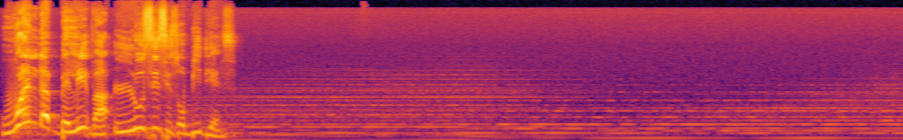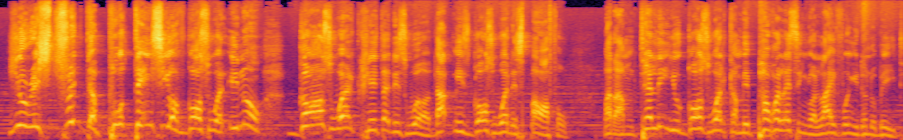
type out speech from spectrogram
when the believer loses his obedience. You restrict the potency of God's word. You know, God's word created this world. That means God's word is powerful. But I'm telling you, God's word can be powerless in your life when you don't obey it.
